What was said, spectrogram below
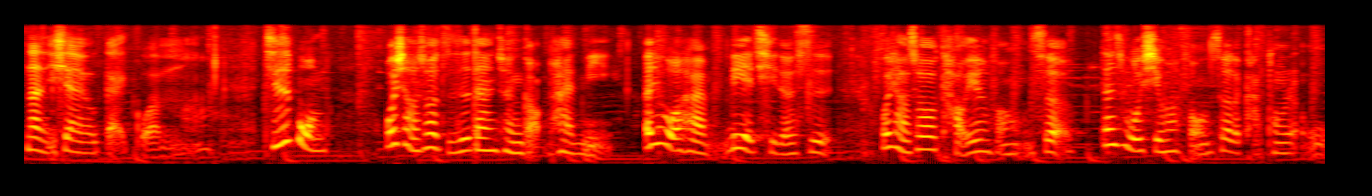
那你现在有改观吗？其实我。我小时候只是单纯搞叛逆，而且我很猎奇的是，我小时候讨厌粉红色，但是我喜欢粉红色的卡通人物，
